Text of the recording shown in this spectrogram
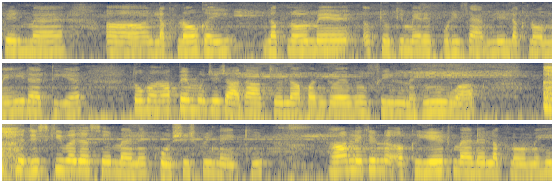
फिर मैं लखनऊ गई। लखनऊ में, क्योंकि मेरे पूरी फैमिली लखनऊ में ही रहती है। तो वहाँ पे मुझे ज़्यादा अकेलापन जो है वो फ़ील नहीं हुआ। जिसकी वजह से मैंने कोशिश भी नहीं की। हाँ लेकिन क्रिएट मैंने लखनऊ में ही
